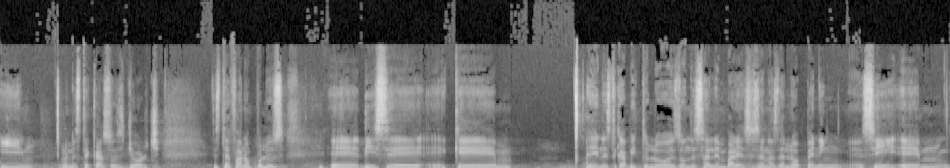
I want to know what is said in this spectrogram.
y en este caso es George Stephanopoulos. Eh, dice que en este capítulo es donde salen varias escenas del opening. Eh, sí, em,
